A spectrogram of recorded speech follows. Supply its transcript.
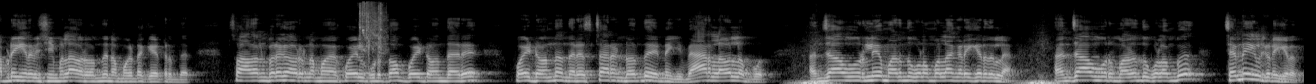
அப்படிங்கிற விஷயமெல்லாம் அவர் வந்து நம்மக்கிட்ட கேட்டிருந்தார். ஸோ அதன் பிறகு அவர் நம்ம கோயில் கொடுத்தோம் போயிட்டு வந்தார். போயிட்டு வந்து அந்த ரெஸ்டாரண்ட் வந்து இன்றைக்கி வேறு லெவலில் போகுது. தஞ்சாவூர்லேயே மருந்து குழம்பெல்லாம் கிடைக்கிறது இல்லை தஞ்சாவூர் மருந்து குழம்பு சென்னையில் கிடைக்கிறது.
